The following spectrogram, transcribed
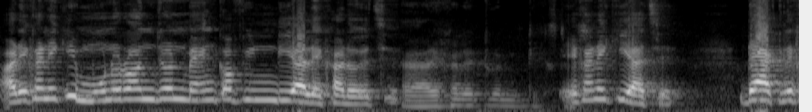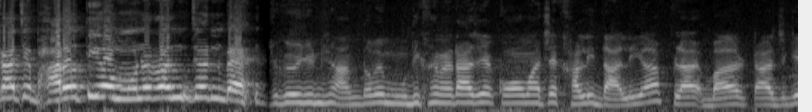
আর এখানে কি মনোরঞ্জন ব্যাংক অফ ইন্ডিয়া লেখা রয়েছে। হ্যাঁ এখানে কি আছে? দেখ লেখা আছে ভারতীয় মনোরঞ্জন ব্যাংক। কিছু জিনিস আনতে হবে মুদিখানাটা আজকে কম আছে খালি ডালিয়া বাট আজকে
